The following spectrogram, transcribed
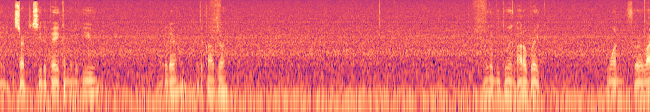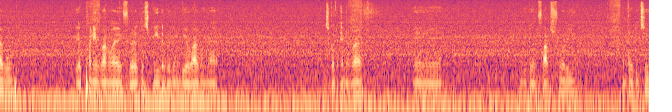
And you start to see the bay come into view over there where the clouds are. We're going to be doing auto brake one for arrival. We have plenty of runway for the speed that we're going to be arriving at. Let's go to init ref and we're doing flaps 40 and 32.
